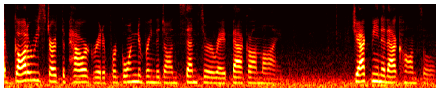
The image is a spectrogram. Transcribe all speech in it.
I've got to restart the power grid if we're going to bring the Dawn sensor array back online. Jack me into that console.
